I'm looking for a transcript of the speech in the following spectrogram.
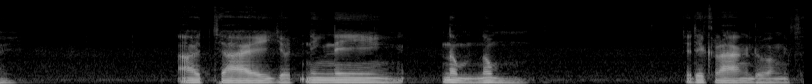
ยๆ เอาใจหยุดนิ่ง ๆ นุ่ม ๆ จะที่กลางดวงใส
